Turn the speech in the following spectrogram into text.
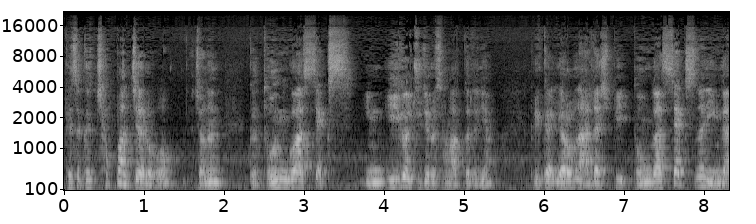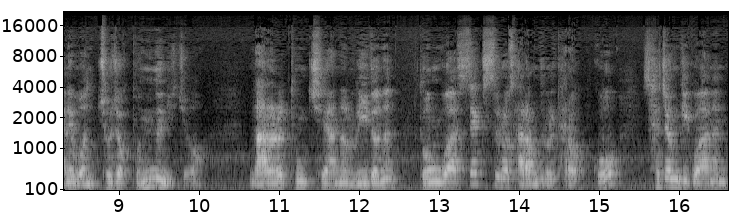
그래서 그 첫 번째로 저는 그 돈과 섹스 이- 이걸 주제로 삼았거든요. 그러니까 여러분 알다시피 돈과 섹스는 인간의 원초적 본능이죠. 나라를 통치하는 리더는 돈과 섹스로 사람들을 다뤘고 사정기관은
